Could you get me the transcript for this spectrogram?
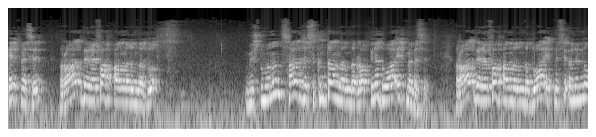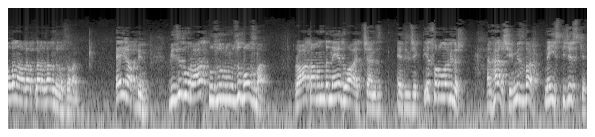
etmesi, rahat ve refah anlarında Müslümanın sadece sıkıntı anlarında Rabbine dua etmemesi, rahat ve refah anlarında dua etmesi önemli olan adaplardandır o zaman. Ey Rabbim bizi bu rahat huzurumuzu bozma. Rahat anında neye dua edeceğiniz edilecek diye sorulabilir. Yani her şeyimiz var. Ne isteyeceğiz ki?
